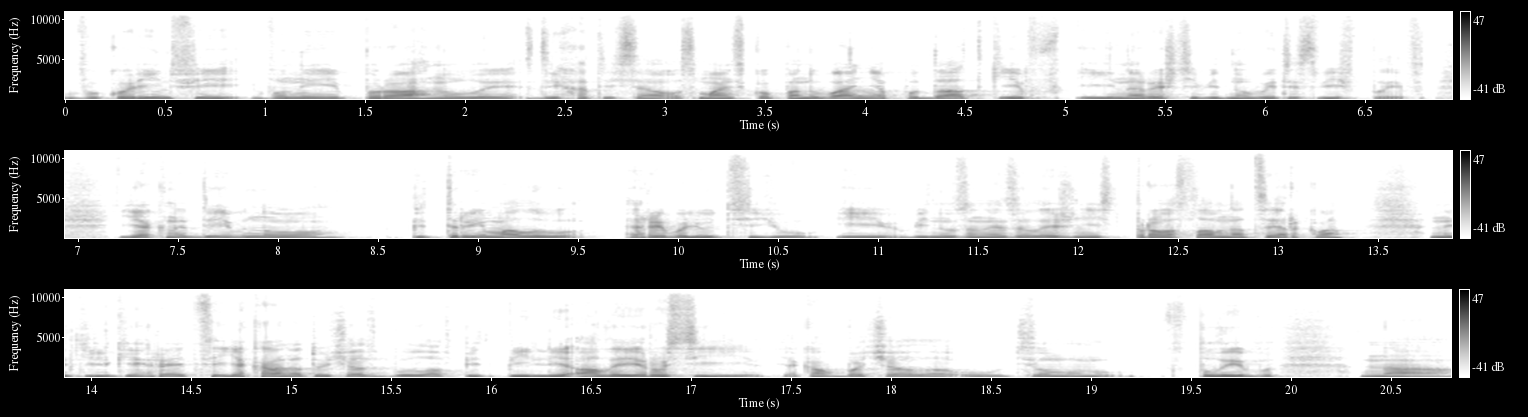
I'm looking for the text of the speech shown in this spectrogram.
В Корінфі вони прагнули здихатися османського панування, податків і нарешті відновити свій вплив. Як не дивно, підтримали революцію і війну за незалежність православна церква, не тільки Греції, яка на той час була в підпіллі, але й Росії, яка вбачала у цьому ну, вплив на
